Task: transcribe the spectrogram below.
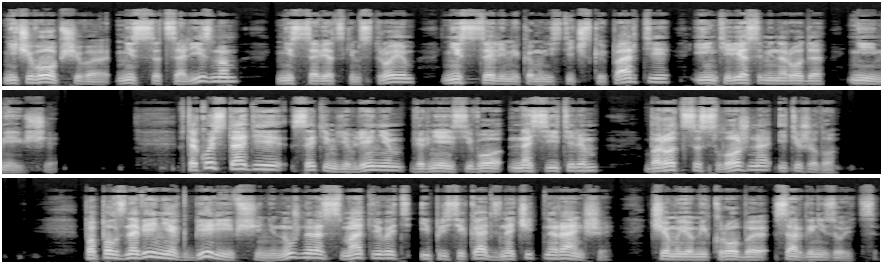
Ничего общего ни с социализмом, ни с советским строем, ни с целями коммунистической партии и интересами народа не имеющее. В такой стадии с этим явлением, вернее с его носителем, бороться сложно и тяжело. Поползновение к Бериевщине нужно рассматривать и пресекать значительно раньше, чем ее микробы соорганизуются.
